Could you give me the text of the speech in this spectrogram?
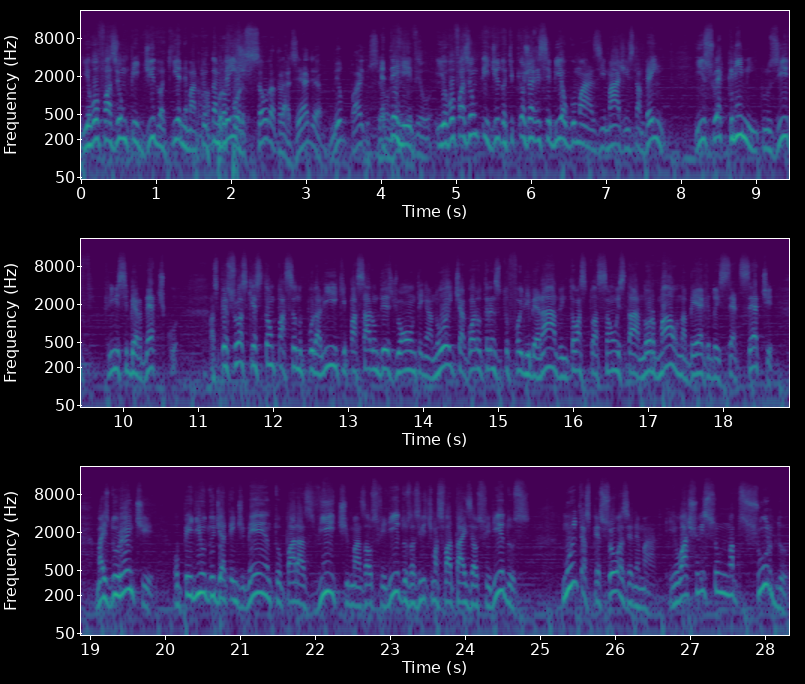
E eu vou fazer um pedido aqui, Neymar, que a eu também. A proporção da tragédia, meu pai do céu. É terrível. E eu vou fazer um pedido aqui, porque eu já recebi algumas imagens também. Isso é crime, inclusive, crime cibernético. As pessoas que estão passando por ali, que passaram desde ontem à noite, agora o trânsito foi liberado, então a situação está normal na BR-277, mas durante o período de atendimento para as vítimas, aos feridos, as vítimas fatais e aos feridos, muitas pessoas, Enemar, eu acho isso um absurdo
